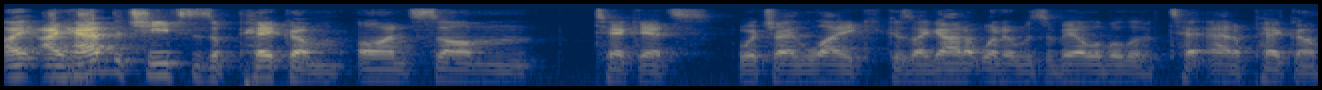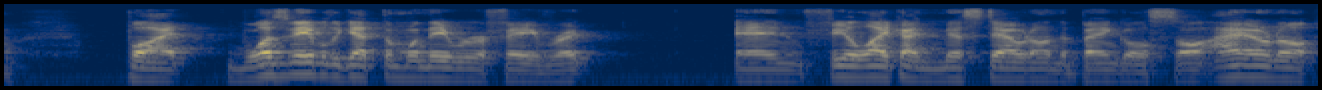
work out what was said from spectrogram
I, I have the Chiefs as a pick 'em on some tickets, which I like because I got it when it was available at a, at a pick 'em, but wasn't able to get them when they were a favorite and feel like I missed out on the Bengals. So I don't know.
